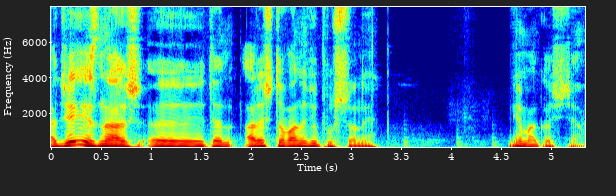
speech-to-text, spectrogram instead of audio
A gdzie jest nasz yy, ten aresztowany wypuszczony? Nie ma gościa.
